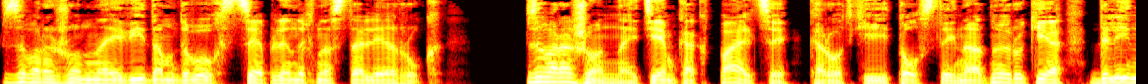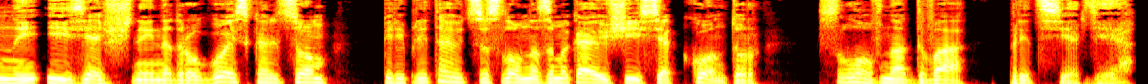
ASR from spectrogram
завороженная видом двух сцепленных на столе рук. завороженная тем, как пальцы, короткие и толстые на одной руке, длинные и изящные на другой с кольцом, переплетаются, словно замыкающийся контур, словно два предсердия.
